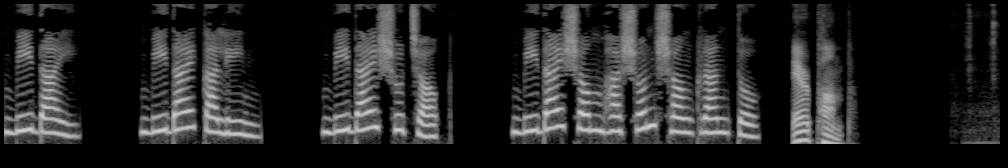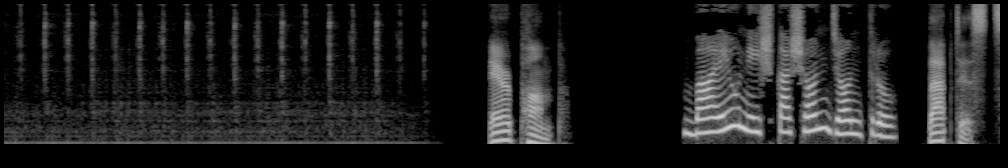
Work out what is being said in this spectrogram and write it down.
বিদায় বিদায়কালীন বিদায়সূচক বিদায় সম্ভাষণ সংক্রান্ত pump. Air pump. বায়ু নিষ্কাশন যন্ত্র Baptists.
